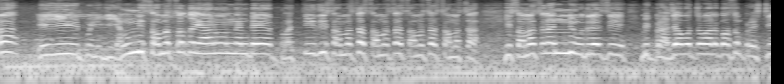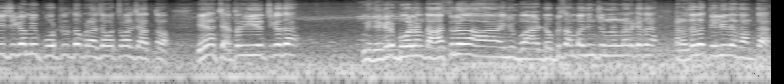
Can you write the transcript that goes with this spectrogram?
ఇప్పుడు ఈ ఎన్ని సమస్యలతో యానం ఉందంటే ప్రతిదీ సమస్య సమస్య సమస్య సమస్య. ఈ సమస్యలన్నీ వదిలేసి మీకు ప్రజా ఉత్సవాల కోసం ప్రెస్టీజ్గా మేము కోట్లతో ప్రజా ఉత్సవాలు చేస్తాం. ఏ చెత్త చేయొచ్చు కదా? మీ దగ్గర బోలంత ఆస్తులు డబ్బు సంపాదించి ఉన్నారు కదా? ప్రజలకు తెలియదు అదంతా.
